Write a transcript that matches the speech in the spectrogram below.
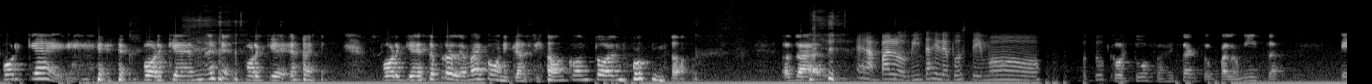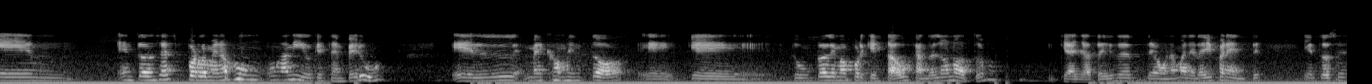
¿por qué? ¿Por qué? Porque, porque ese problema de comunicación con todo el mundo. O sea, Eran palomitas y le pusimos... Cotufas, exacto, palomitas. Em, entonces, por lo menos un, un amigo que está en Perú, él me comentó eh, que tuvo un problema porque estaba buscando el onoto, que allá se dice de una manera diferente, y entonces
